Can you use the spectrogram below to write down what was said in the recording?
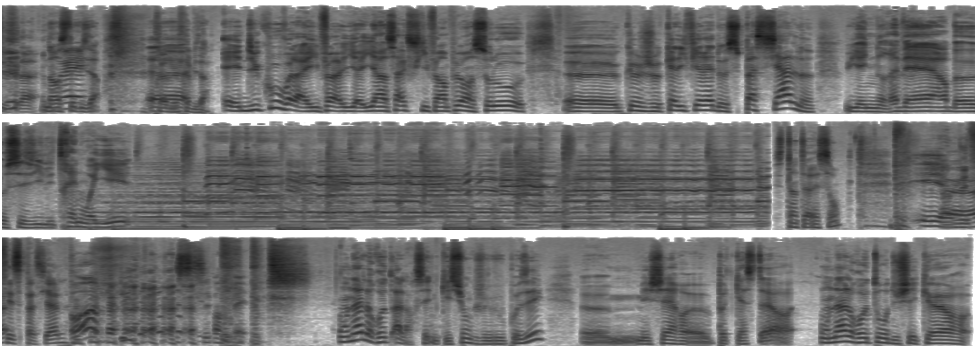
c'est ça Non, c'était Ouais. bizarre. Très, Euh, très bizarre. Et du coup, voilà, il y, a- il y a un sax qui fait un peu un solo euh, que je qualifierais de spatial. Il y a une réverb, c'est- il est très noyé. C'est intéressant. Et, Un euh, effet spatial. Oh, putain, c'est parfait. On a le re- alors c'est une question que je vais vous poser, euh, mes chers euh, podcasteurs. On a le retour du shaker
